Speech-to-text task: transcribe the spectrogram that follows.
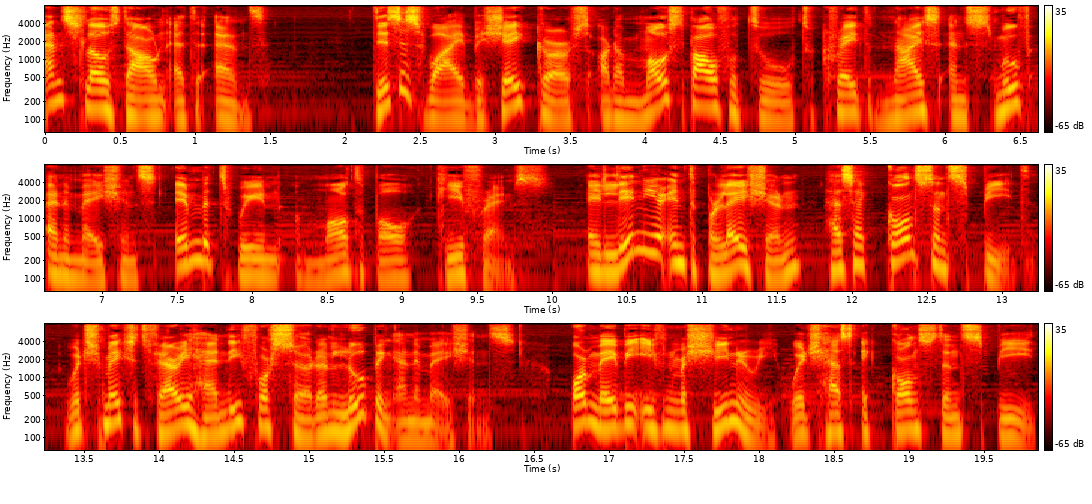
and slows down at the end. This is why Bezier curves are the most powerful tool to create nice and smooth animations in between multiple keyframes. A linear interpolation has a constant speed, which makes it very handy for certain looping animations, or maybe even machinery, which has a constant speed.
